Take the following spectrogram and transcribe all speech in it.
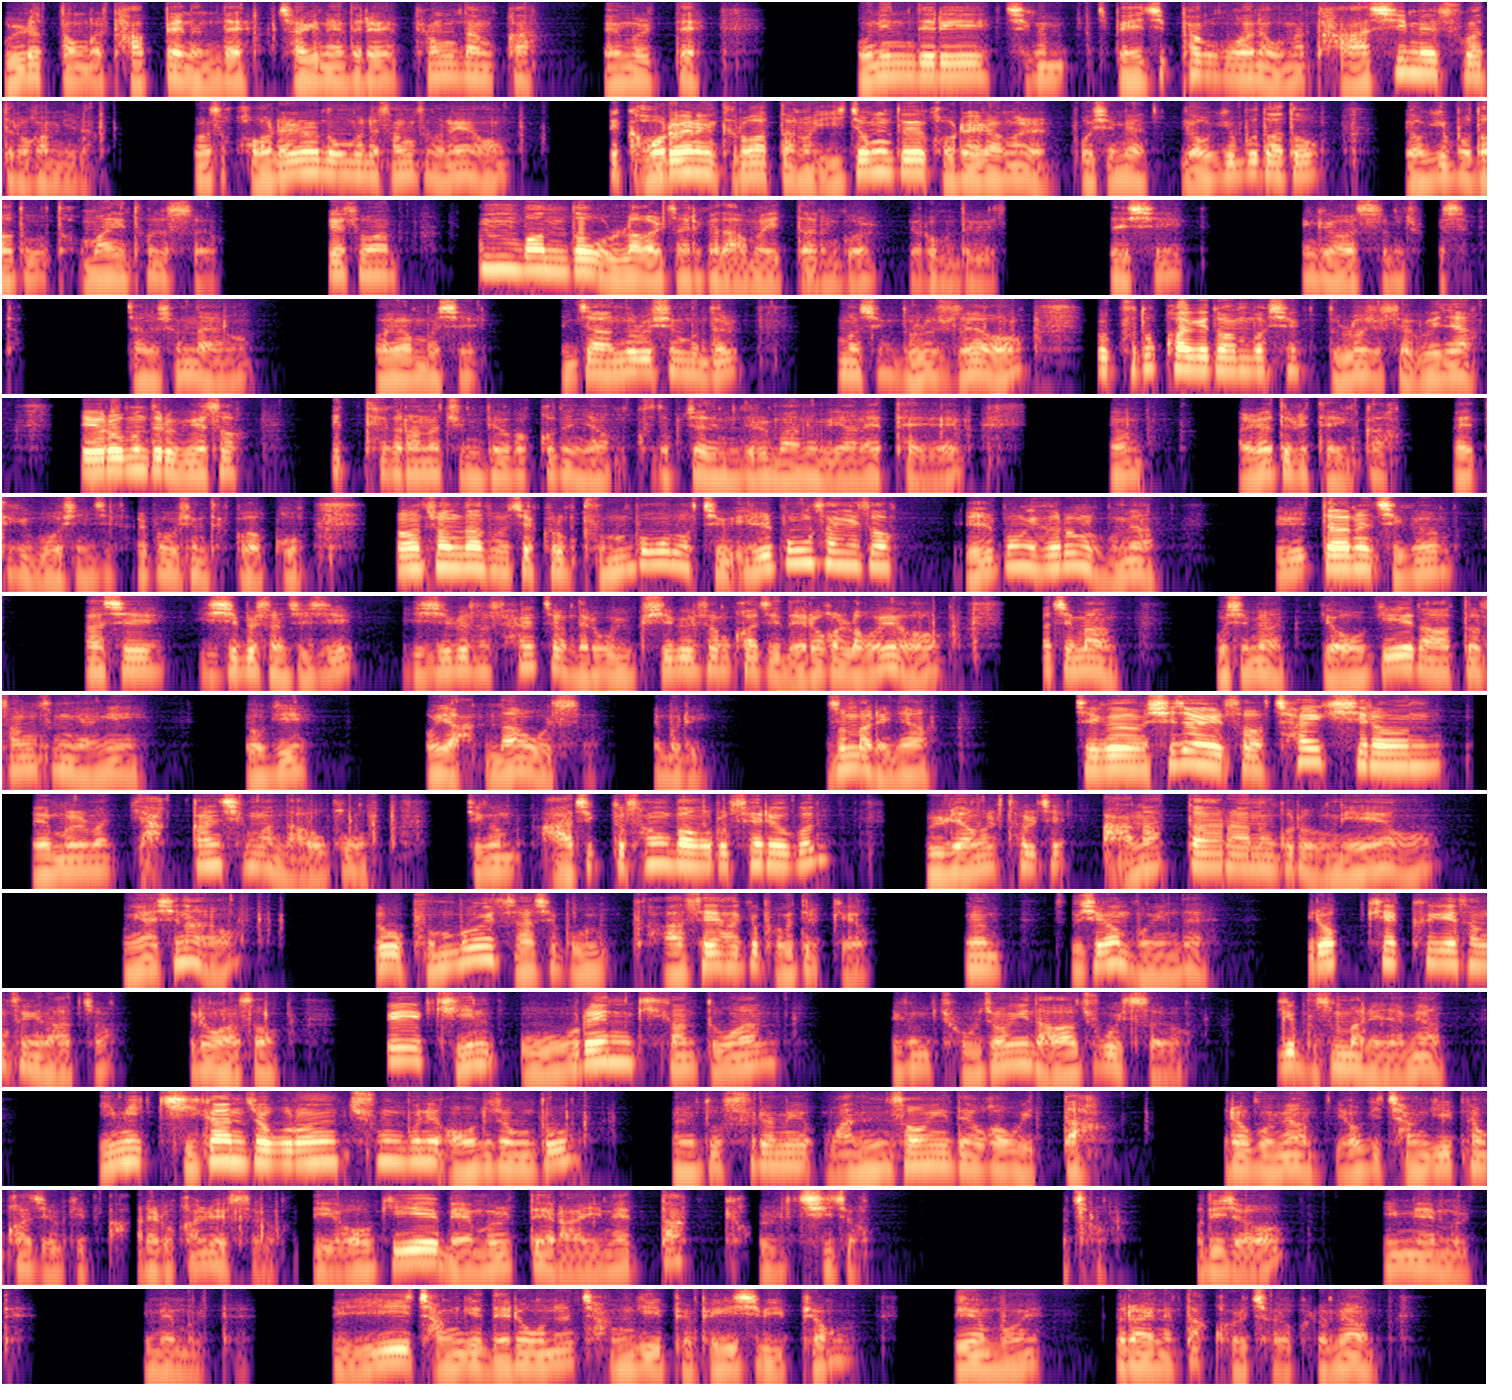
올렸던 걸 다 빼는데 자기네들의 평단가, 매물대, 본인들이 지금 매집한 구간에 오면 다시 매수가 들어갑니다. 그래서 거래량 동반에 상승을 해요. 거래량이 들어왔다는 건이 정도의 거래량을 보시면 여기보다도 여기보다도 더 많이 터졌어요. 최소한 한 번 더 올라갈 자리가 남아 있다는 걸 여러분들 반드시 챙겨갔으면 좋겠습니다. 괜찮으셨나요? 좋아요 한 번씩. 진짜 안 누르신 분들 한 번씩 눌러주세요. 구독하기도 한 번씩 눌러주세요. 왜냐? 여러분들을 위해서 혜택을 하나 준비해봤거든요. 구독자님들만을 위한 혜택. 그냥 알려드릴 테니까 그 혜택이 무엇인지 살펴보시면 될 것 같고 중앙첨단 소재 그럼 분봉으로 지금 일봉상에서 일봉의 흐름을 보면 일단은 지금 다시 21선 지지 21선 살짝 내려고 61선까지 내려가려고 해요. 하지만 보시면 여기에 나왔던 상승량이 여기 거의 안 나오고 있어요. 매물이. 무슨 말이냐? 지금 시장에서 차익 실현 매물만 약간씩만 나오고 지금 아직도 상방으로 세력은 물량을 털지 않았다라는 걸 의미해요. 동의하시나요? 그리고 분봉에서 다시 보, 자세하게 보여드릴게요. 지금 2시간 봉인데 이렇게 크게 상승이 나왔죠. 그리고 나서 꽤 긴 오랜 기간 동안 지금 조정이 나와주고 있어요. 이게 무슨 말이냐면 이미 기간적으로는 충분히 어느 정도 정도 수렴이 완성이 되어 가고 있다. 이러보면 여기 장기 평까지 여기 아래로 깔려 있어요. 근데 여기에 매물대 라인에 딱 걸치죠. 그렇죠? 어디죠? 이 매물대, 이 매물대. 이 장기 내려오는 장기 2평, 122평 주연봉에 그 라인에 딱 걸쳐요. 그러면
